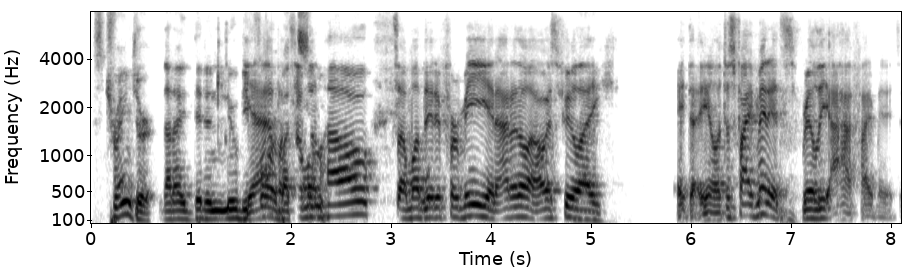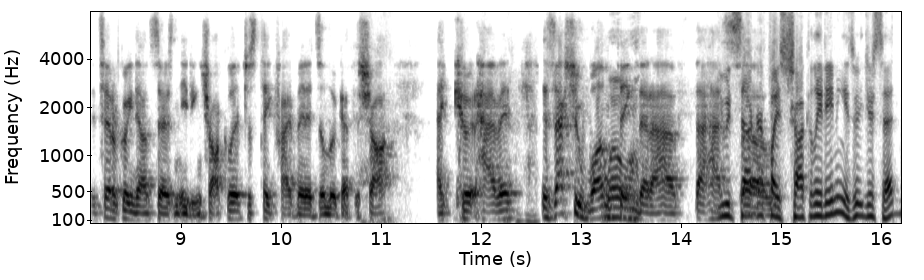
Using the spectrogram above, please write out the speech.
stranger that i didn't know Yeah, before but but, someone- somehow someone did it for me, and I don't know. I always feel like, it, you know, just five minutes. Really, I have five minutes. Instead of going downstairs and eating chocolate, just take five minutes and look at the shot. I could have it. There's actually one Whoa. thing that I have that has. You would sacrifice chocolate eating, is what you just said?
